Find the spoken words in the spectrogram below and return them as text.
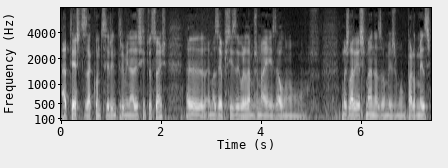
há testes a acontecer em determinadas situações, uh, mas é preciso aguardarmos mais alguns umas largas semanas ou mesmo um par de meses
